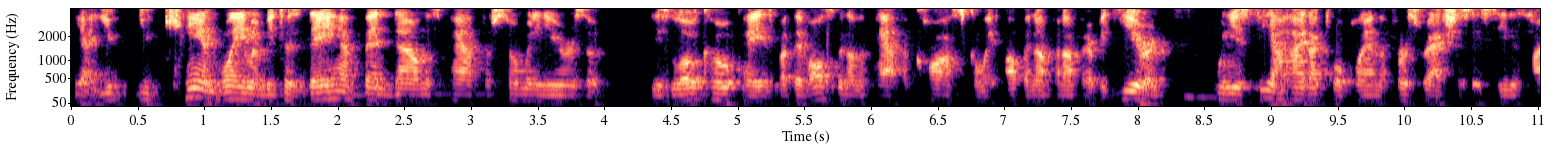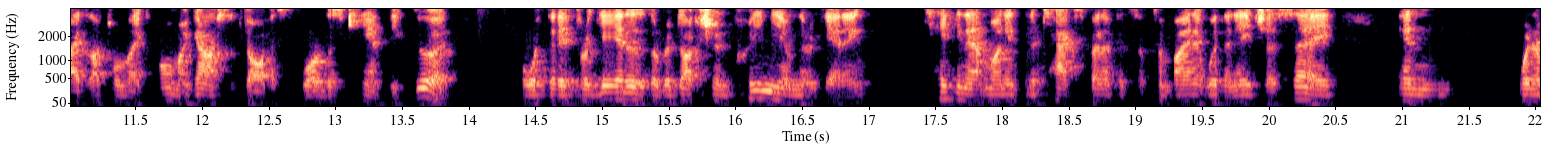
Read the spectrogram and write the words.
Yeah, you, you can't blame them because they have been down this path for so many years of these low co-pays, but they've also been on the path of costs going up and up and up every year. And when you see a high deductible plan, the first reaction is they see this high deductible, like, oh my gosh, the jaw hits the floor, this can't be good. But what they forget is the reduction in premium they're getting, taking that money, the tax benefits of combining it with an HSA, and when a,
